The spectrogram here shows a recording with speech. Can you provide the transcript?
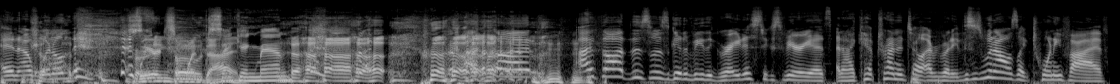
And I went on. Weird, someone died. Sinking man. I thought I thought this was going to be the greatest experience, and I kept trying to tell everybody. This is when I was like 25.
